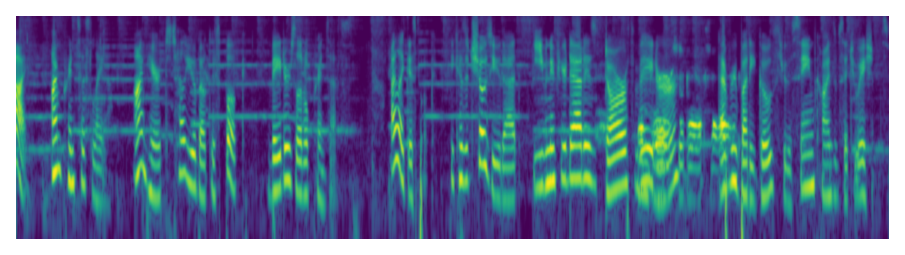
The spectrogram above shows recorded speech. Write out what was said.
Hi, I'm Princess Leia. I'm here to tell you about this book, Vader's Little Princess. I like this book because it shows you that even if your dad is Darth Vader, everybody goes through the same kinds of situations.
